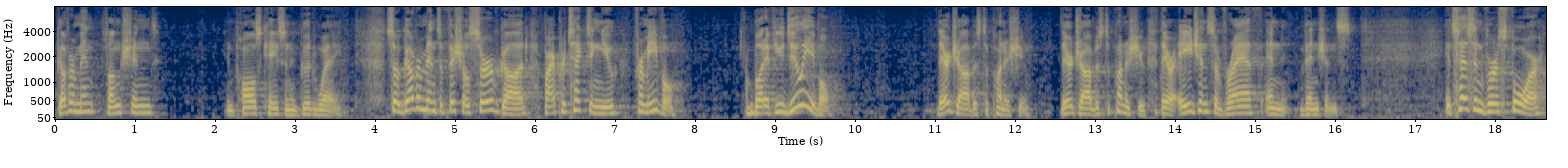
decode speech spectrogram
Government functioned, in Paul's case, in a good way. So government officials serve God by protecting you from evil. But if you do evil, their job is to punish you. Their job is to punish you. They are agents of wrath and vengeance. It says in verse 4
